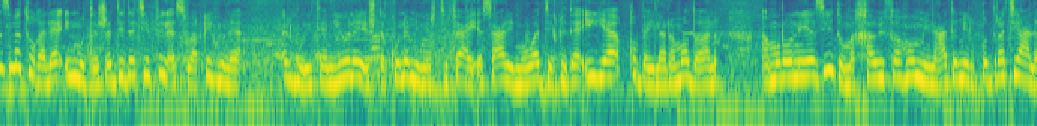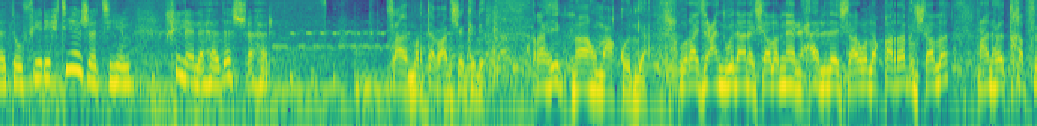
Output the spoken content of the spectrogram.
أزمة غلاء متجددة في الأسواق هنا. الموريتانيون يشتكون من ارتفاع أسعار المواد الغذائية قبيل رمضان. أمر يزيد مخاوفهم من عدم القدرة على توفير احتياجاتهم خلال هذا الشهر. أسعار مرتفعة بشكل رهيب. ما هو معقول؟ قاع وراجل عند ولانا إن شاء الله من هذا الشهر ولا قرب؟ إن شاء الله معناها تخف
